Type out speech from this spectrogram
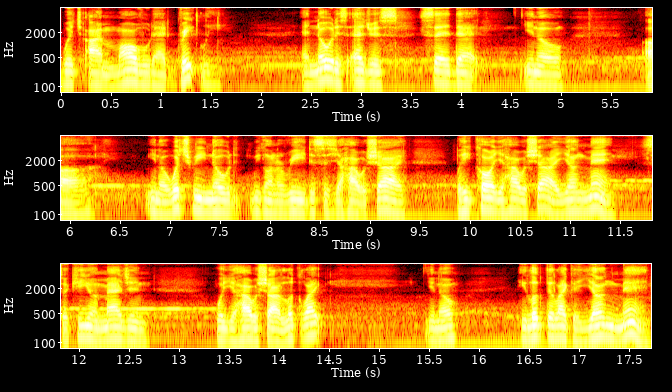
which I marveled at greatly. And notice Esdras said that, you know, uh, you know, which we know we're to read. This is Yahawashi, but he called Yahawashi a young man. So can you imagine what Yahawashi looked like? You know, he looked like a young man.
